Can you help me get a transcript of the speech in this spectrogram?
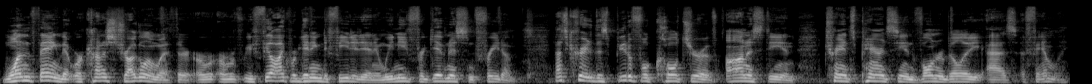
one thing that we're kind of struggling with or, or, or, we feel like we're getting defeated in and we need forgiveness and freedom. That's created this beautiful culture of honesty and transparency and vulnerability as a family.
